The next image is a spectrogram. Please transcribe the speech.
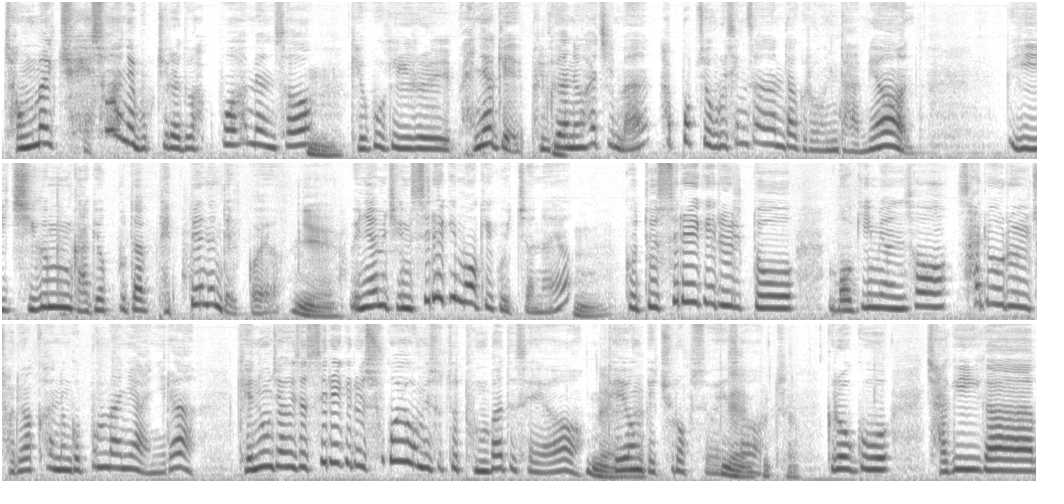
정말 최소한의 복지라도 확보하면서 음. 개고기를 만약에 불가능하지만 합법적으로 생산한다 그런다면 이 지금 가격보다 100배는 될 거예요. 예. 왜냐하면 지금 쓰레기 먹이고 있잖아요. 음. 그것도 쓰레기를 또 먹이면서 사료를 절약하는 것뿐만이 아니라 개농장에서 쓰레기를 수거해 오면서 또 돈 받으세요. 네, 대형 네. 배출업소에서. 네, 그렇죠. 그러고 자기가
